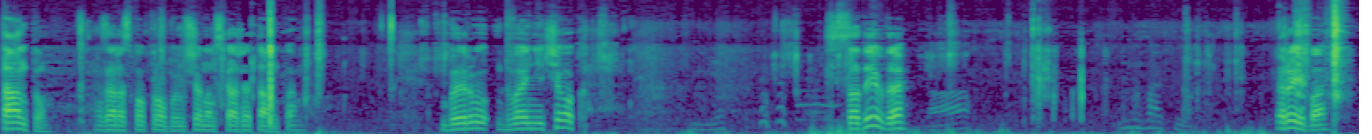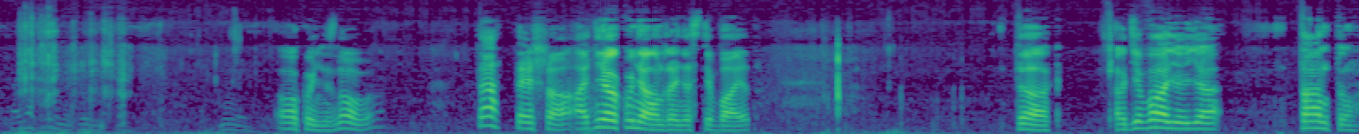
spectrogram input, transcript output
танту. Зараз попробуємо, що нам скаже танта. Беру двойничок. Садив, да? Риба. Окунь знову. Та ти що, одні окуня он Женя стібає. Так, одіваю я танту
